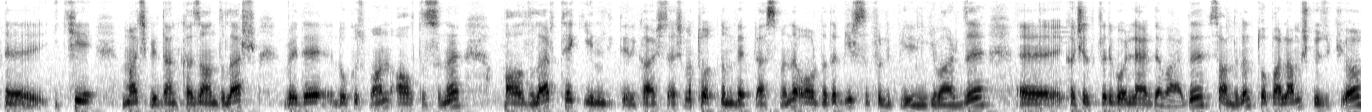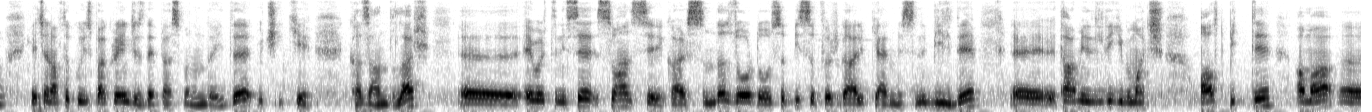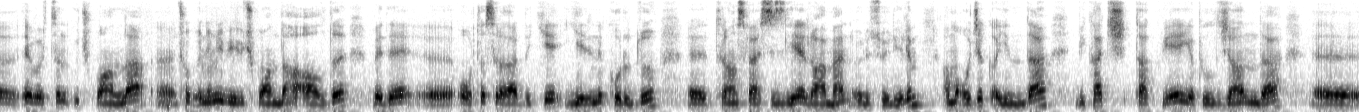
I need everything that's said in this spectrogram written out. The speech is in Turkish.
e, iki maç birden kazandılar ve de 9 puanın altısını aldılar. Tek yenildikleri karşılaşma Tottenham deplasmanı. Orada da 1-0'lık bir yenilgi vardı. E, kaçırdıkları goller de vardı. Sunderland toparlanmış gözüküyor. Geçen hafta Queen's Park Rangers deplasmanındaydı. 3-2 kazandılar. E, Everton ise Swansea karşısında zor da olsa 1-0 galip gelmesini bildi. E, tahmin edildiği gibi maç alt bitti ama e, Everton 3 puanla e, çok önemli bir 3 puan daha aldı ve de e, orta sıralardaki yerini korudu. E, transfersizliğe rağmen öyle söyleyelim. Ama Ocak ayında birkaç takviye yapılacağını da e,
